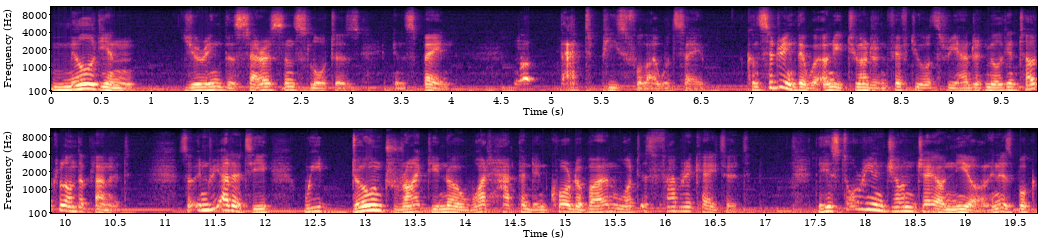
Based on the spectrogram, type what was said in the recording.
million during the Saracen slaughters in Spain. Not that peaceful, I would say, considering there were only 250 or 300 million total on the planet. So in reality, we don't rightly know what happened in Cordoba and what is fabricated. The historian John J. O'Neill, in his book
